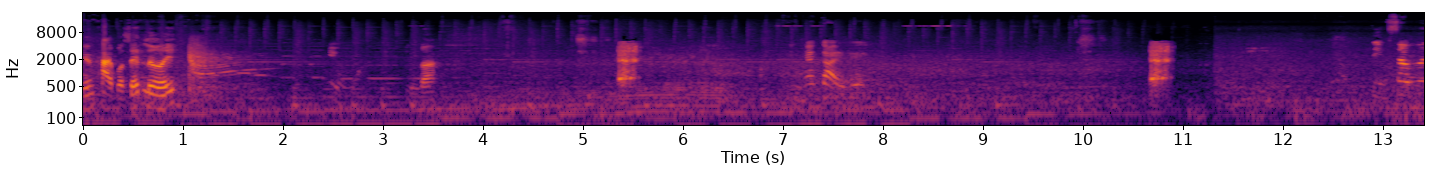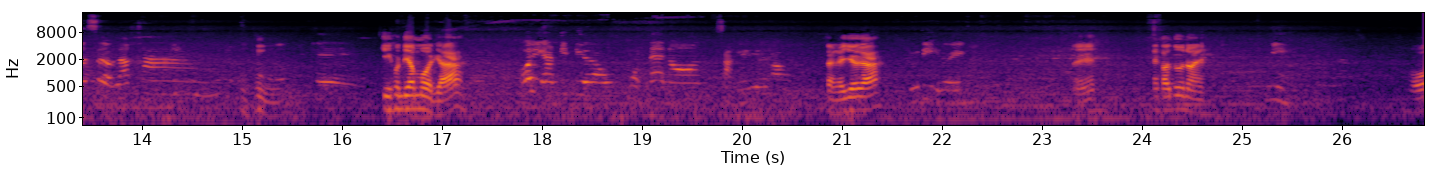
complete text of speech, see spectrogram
ยังถ่ายบทเซตเลยหิวอะถูกปะ ไก่เองติ่มซำมาเสิร์ฟแล้วค่ะอื้อหือโอเคกินคนเดียวหมดกะโอ้ยอีกอันนิดเดียวหมดแน่นอน สั่งเยอะๆเอาสั่งกันเยอะกะดูดีเลยไหนให้เขาดูหน่อย นี่โอ้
